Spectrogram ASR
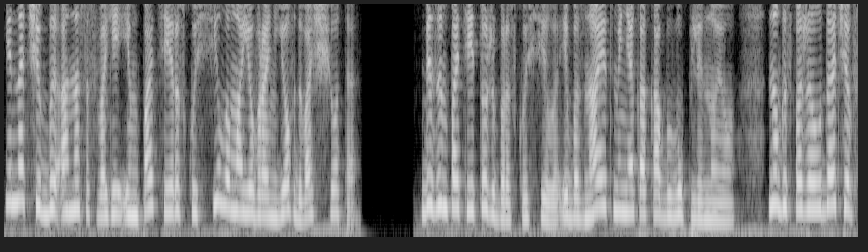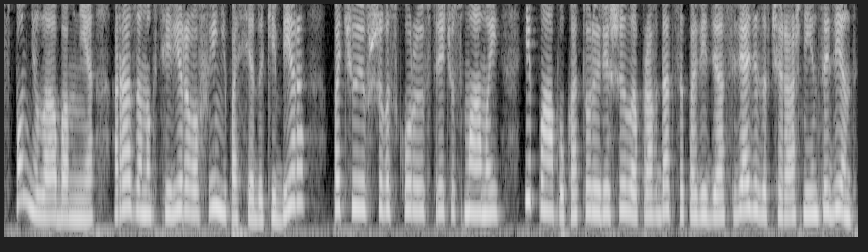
Иначе бы она со своей эмпатией раскусила мое вранье в два счета. Без эмпатии тоже бы раскусила, ибо знает меня как облупленную. Но госпожа Удача вспомнила обо мне, разом активировав и непоседу Кибера, почуявшего скорую встречу с мамой, и папу, который решил оправдаться по видеосвязи за вчерашний инцидент,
